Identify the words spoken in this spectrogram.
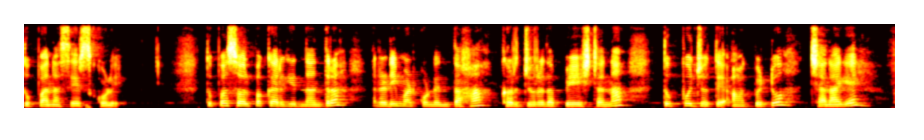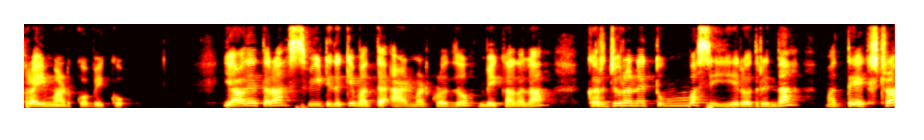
ತುಪ್ಪನ ಸೇರಿಸ್ಕೊಳ್ಳಿ. ತುಪ್ಪ ಸ್ವಲ್ಪ ಕರಗಿದ ನಂತರ ರೆಡಿ ಮಾಡ್ಕೊಂಡಂತಹ ಖರ್ಜೂರದ ಪೇಸ್ಟನ್ನು ತುಪ್ಪದ ಜೊತೆ ಹಾಕ್ಬಿಟ್ಟು ಚೆನ್ನಾಗಿ ಫ್ರೈ ಮಾಡ್ಕೋಬೇಕು. ಯಾವುದೇ ಥರ ಸ್ವೀಟ್ ಇದಕ್ಕೆ ಮತ್ತೆ ಆ್ಯಡ್ ಮಾಡ್ಕೊಳ್ಳೋದು ಬೇಕಾಗಲ್ಲ. ಖರ್ಜೂರನೇ ತುಂಬ ಸಿಹಿ ಇರೋದ್ರಿಂದ ಮತ್ತೆ ಎಕ್ಸ್ಟ್ರಾ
